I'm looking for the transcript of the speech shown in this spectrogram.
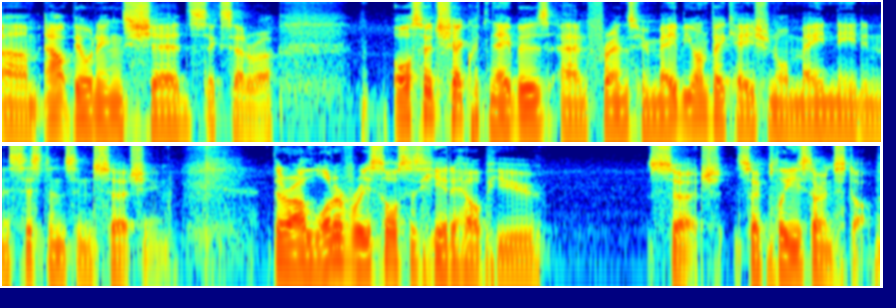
um, outbuildings, sheds, etc. Also, check with neighbors and friends who may be on vacation or may need an assistance in searching. There are a lot of resources here to help you search, so please don't stop.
